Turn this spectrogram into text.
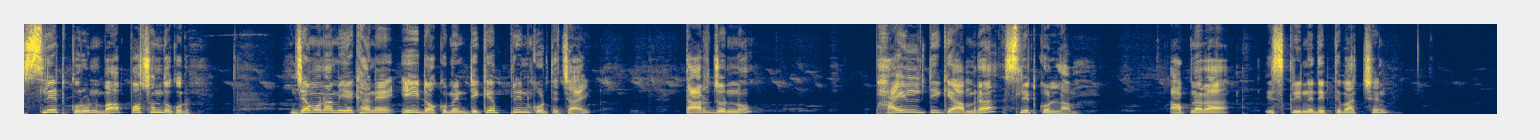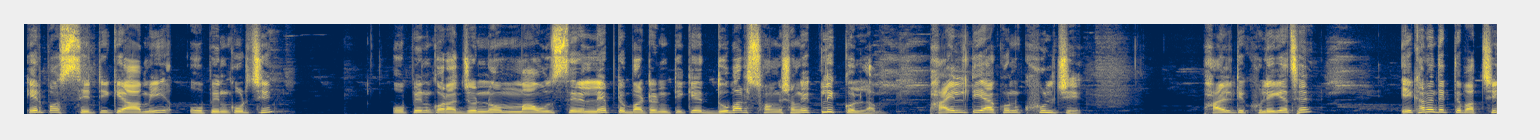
সিলেক্ট করুন বা পছন্দ করুন। যেমন আমি এখানে এই ডকুমেন্টটিকে প্রিন্ট করতে চাই, তার জন্য ফাইলটিকে আমরা সিলেক্ট করলাম। আপনারা স্ক্রিনে দেখতে পাচ্ছেন। এরপর সেটিকে আমি ওপেন করছি। ওপেন করার জন্য মাউসের লেফট বাটনটিকে দুবার সঙ্গে সঙ্গে ক্লিক করলাম। ফাইলটি এখন খুলছে। ফাইলটি খুলে গেছে। এখানে দেখতে পাচ্ছি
